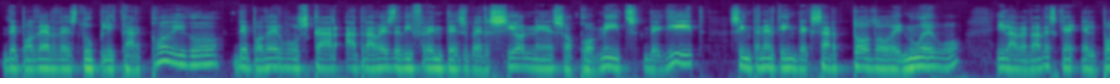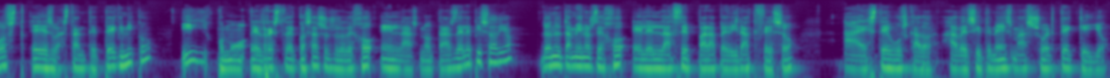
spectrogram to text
de poder desduplicar código, de poder buscar a través de diferentes versiones o commits de Git, sin tener que indexar todo de nuevo, y la verdad es que el post es bastante técnico, y como el resto de cosas os lo dejo en las notas del episodio, donde también os dejo el enlace para pedir acceso a este buscador, a ver si tenéis más suerte que yo.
